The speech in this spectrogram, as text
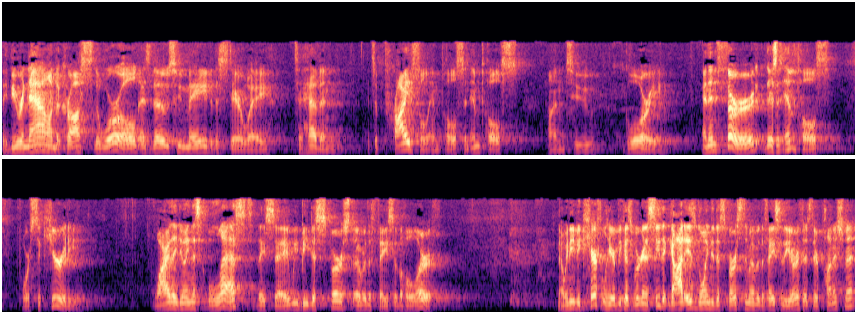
They'd be renowned across the world as those who made the stairway to heaven. It's a prideful impulse, an impulse unto glory. And then, third, there's an impulse for security. Why are they doing this? Lest, they say, we be dispersed over the face of the whole earth. Now, we need to be careful here because we're going to see that God is going to disperse them over the face of the earth as their punishment,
